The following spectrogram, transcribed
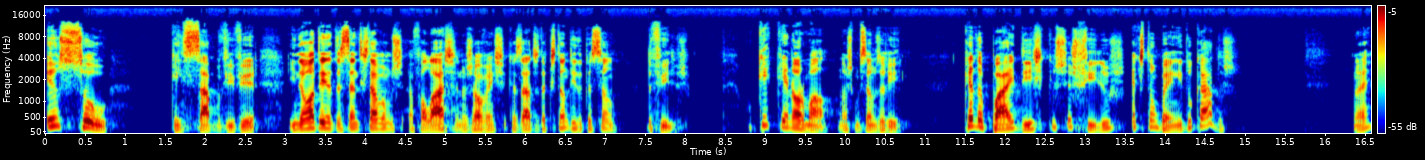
Eu sou quem sabe viver. E na ontem é interessante que estávamos a falar nos jovens casados da questão de educação de filhos. O que é que é normal? Nós começamos a rir cada pai diz que os seus filhos é que estão bem educados. Não é?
